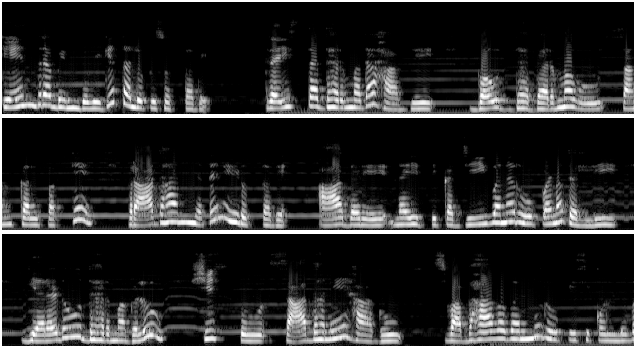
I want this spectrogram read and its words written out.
ಕೇಂದ್ರ ಬಿಂದುವಿಗೆ ತಲುಪಿಸುತ್ತದೆ. ಕ್ರೈಸ್ತ ಧರ್ಮದ ಹಾಗೆ ಬೌದ್ಧ ಧರ್ಮವು ಸಂಕಲ್ಪಕ್ಕೆ ಪ್ರಾಧಾನ್ಯತೆ ನೀಡುತ್ತದೆ. ಆದರೆ ನೈತಿಕ ಜೀವನ ರೂಪಣದಲ್ಲಿ ಎರಡೂ ಧರ್ಮಗಳು ಶಿಸ್ತು, ಸಾಧನೆ ಹಾಗೂ ಸ್ವಭಾವವನ್ನು ರೂಪಿಸಿಕೊಳ್ಳುವ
